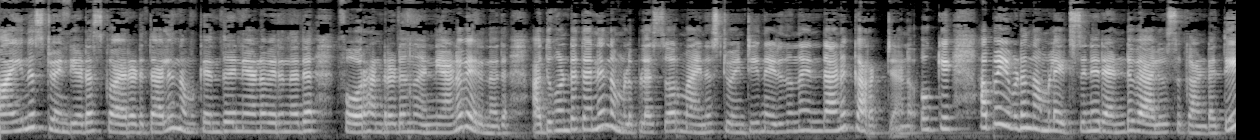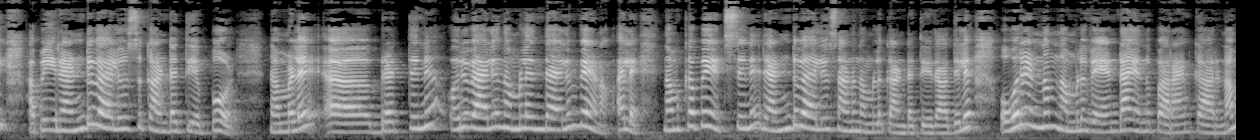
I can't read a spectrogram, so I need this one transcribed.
മൈനസ് ട്വന്റിയുടെ സ്ക്വയർ എടുത്താലും നമുക്ക് എന്ത് തന്നെയാണ് വരുന്നത്? ഫോർ ഹൺഡ്രഡ് എന്ന് തന്നെയാണ് വരുന്നത്. അതുകൊണ്ട് തന്നെ നമ്മൾ പ്ലസ് ഓർ മൈനസ് ട്വന്റി എന്ന് എഴുതുന്നത് എന്താണ്? കറക്റ്റ് ആണ്. ഓക്കെ അപ്പോൾ ഇവിടെ നമ്മൾ എക്സിന് രണ്ട് വാല്യൂസ് കണ്ടെത്തി. അപ്പോൾ ഈ രണ്ട് വാല്യൂസ് കണ്ടെത്തിയപ്പോൾ നമ്മൾ ബ്രെത്തിന് ഒരു വാല്യൂ നമ്മൾ എന്തായാലും വേണം അല്ലേ? നമുക്കപ്പോൾ എക്സിന് രണ്ട് വാല്യൂസ് ആണ് നമ്മൾ കണ്ടെത്തിയത്. അതിൽ ഒരെണ്ണം നമ്മൾ വേണ്ട എന്ന് പറയാൻ കാരണം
